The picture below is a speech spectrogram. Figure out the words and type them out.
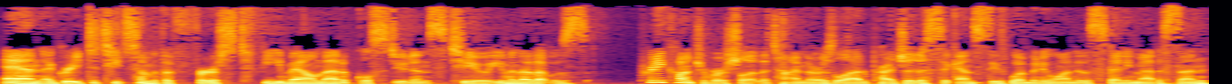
and agreed to teach some of the first female medical students too, even though that was pretty controversial at the time. There was a lot of prejudice against these women who wanted to study medicine.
